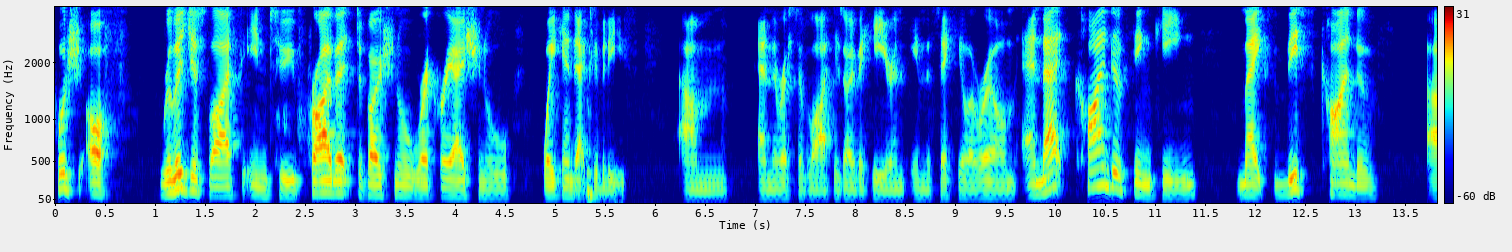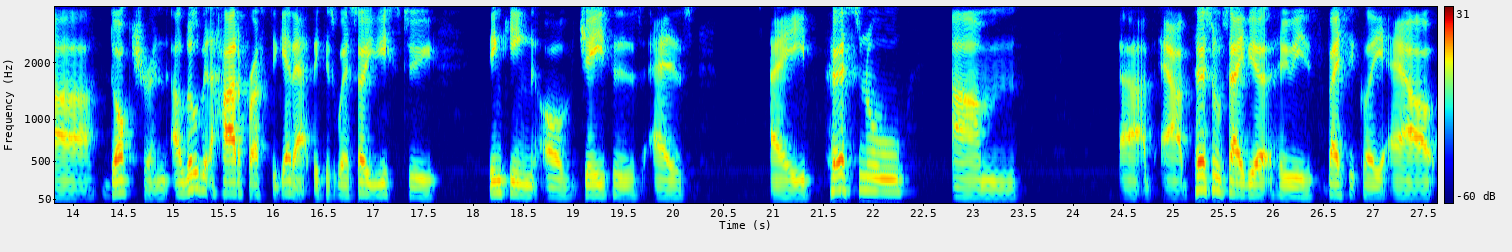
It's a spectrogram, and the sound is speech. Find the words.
push off religious life into private, devotional, recreational, weekend activities. Um, and the rest of life is over here in, in the secular realm. And that kind of thinking makes this kind of uh, doctrine a little bit harder for us to get at because we're so used to thinking of Jesus as a personal, um, uh, our personal savior who is basically our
